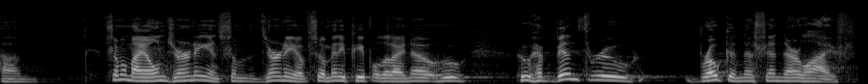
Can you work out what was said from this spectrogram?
um, some of my own journey and some of the journey of so many people that I know who, who have been through brokenness in their life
